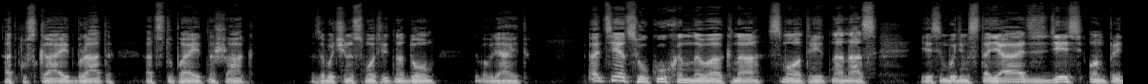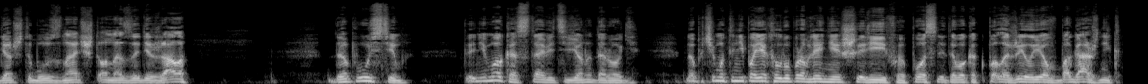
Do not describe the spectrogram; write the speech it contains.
отпускает брата, отступает на шаг, озабоченно смотрит на дом, добавляет. Отец у кухонного окна смотрит на нас. Если мы будем стоять здесь, он придет, чтобы узнать, что нас задержало. Допустим, ты не мог оставить ее на дороге. Но почему ты не поехал в управление шерифа после того, как положил ее в багажник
